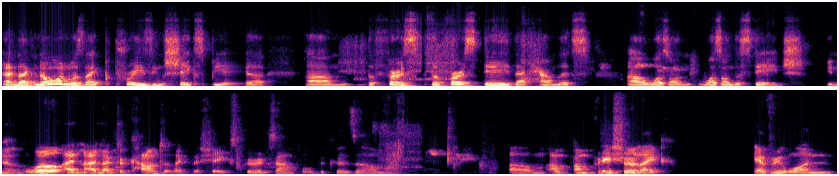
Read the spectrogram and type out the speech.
and like no one was like praising shakespeare um the first the first day that hamlet uh, was on was on the stage. You know. Well, I'd, I'd like to counter like the Shakespeare example because um, um, I'm I'm pretty sure like everyone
